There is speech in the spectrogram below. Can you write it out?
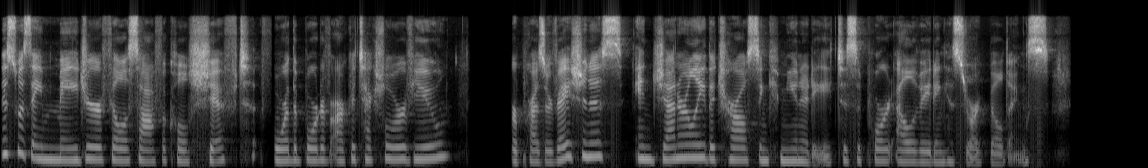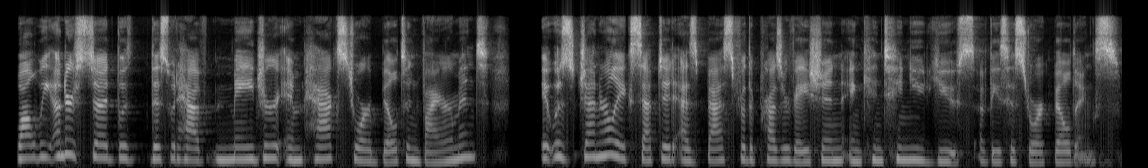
This was a major philosophical shift for the Board of Architectural Review, for preservationists, and generally the Charleston community to support elevating historic buildings. While we understood this would have major impacts to our built environment, it was generally accepted as best for the preservation and continued use of these historic buildings.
